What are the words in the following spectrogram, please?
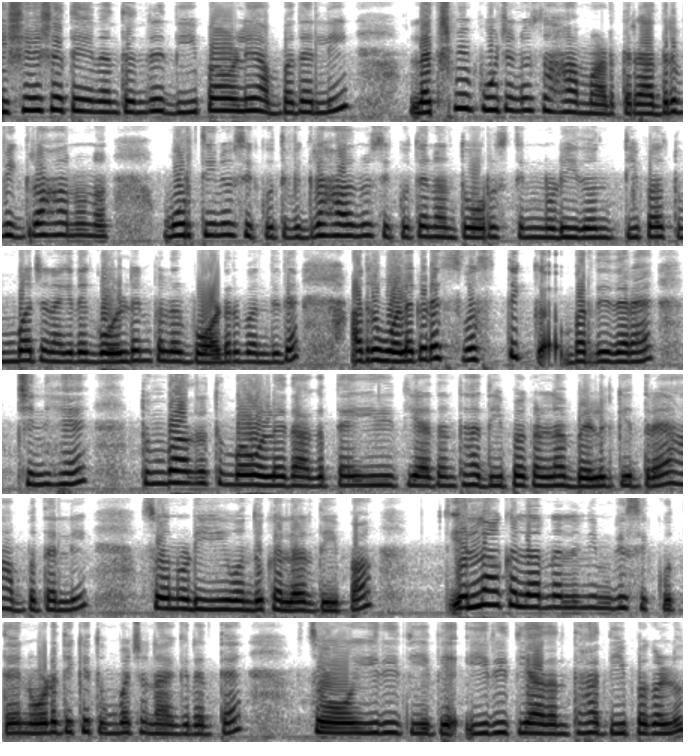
ವಿಶೇಷತೆ ಏನಂತಂದರೆ ದೀಪಾವಳಿ ಹಬ್ಬದಲ್ಲಿ ಲಕ್ಷ್ಮೀ ಪೂಜೆನೂ ಸಹ ಮಾಡ್ತಾರೆ. ಅದರ ವಿಗ್ರಹನೂ ಮೂರ್ತಿನೂ ಸಿಕ್ಕುತ್ತೆ, ವಿಗ್ರಹನೂ ಸಿಕ್ಕುತ್ತೆ. ನಾನು ತೋರಿಸ್ತೀನಿ ನೋಡಿ, ಇದೊಂದು ದೀಪ ತುಂಬ ಚೆನ್ನಾಗಿದೆ. ಗೋಲ್ಡನ್ ಕಲರ್ ಬಾರ್ಡರ್ ಬಂದಿದೆ. ಅದರ ಒಳಗಡೆ ಸ್ವಸ್ತಿಕ್ ಬರೆದಿದ್ದಾರೆ ಚಿಹ್ನೆ. ತುಂಬ ಅಂದರೆ ತುಂಬ ಒಳ್ಳೆಯದಾಗುತ್ತೆ ಈ ರೀತಿಯಾದಂತಹ ದೀಪಗಳನ್ನ ಬೆಳಗಿದ್ರೆ ಹಬ್ಬದಲ್ಲಿ. ಸೊ ನೋಡಿ ಈ ಒಂದು ಕಲರ್ ದೀಪ. ಎಲ್ಲ ಕಲರ್ನಲ್ಲಿ ನಿಮಗೆ ಸಿಕ್ಕುತ್ತೆ, ನೋಡೋದಕ್ಕೆ ತುಂಬ ಚೆನ್ನಾಗಿರುತ್ತೆ. ಸೊ ಈ ರೀತಿ ಇದೆ, ಈ ರೀತಿಯಾದಂತಹ ದೀಪಗಳು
